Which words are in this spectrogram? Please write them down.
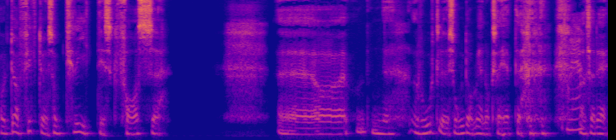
og da fikk du en sånn kritisk fase. Uh, og rotløs ungdom er noe som heter. ja. altså det,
